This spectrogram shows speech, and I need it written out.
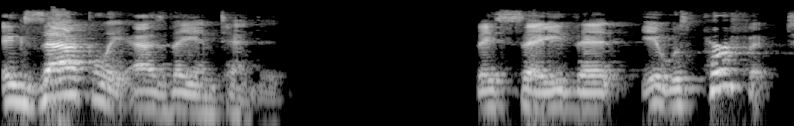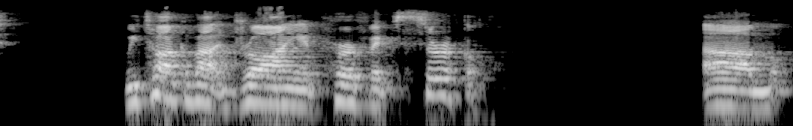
exactly as they intended. They say that it was perfect. We talk about drawing a perfect circle. Um,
